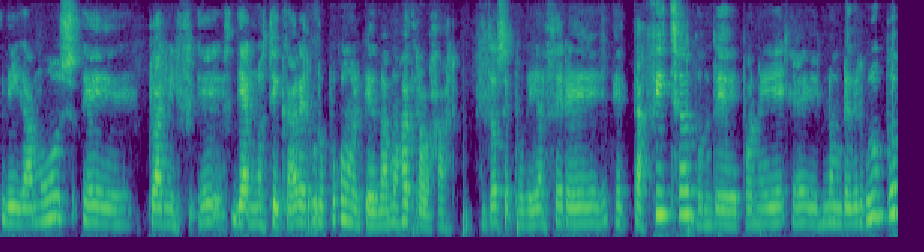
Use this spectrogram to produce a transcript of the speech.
digamos, eh, eh, diagnosticar el grupo con el que vamos a trabajar. Entonces podéis hacer eh, esta ficha donde ponéis el nombre del grupo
